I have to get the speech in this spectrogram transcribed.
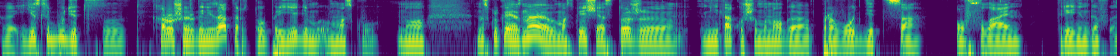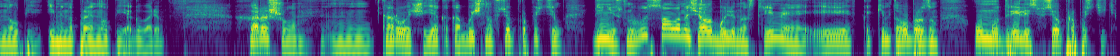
Э, если будет э, хороший организатор, то приедем в Москву. Но, насколько я знаю, в Москве сейчас тоже не так уж и много проводится офлайн тренингов НЛП. Именно про НЛП я говорю. Хорошо. Короче, я, как обычно, все пропустил. Денис, ну вы с самого начала были на стриме и каким-то образом умудрились все пропустить.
